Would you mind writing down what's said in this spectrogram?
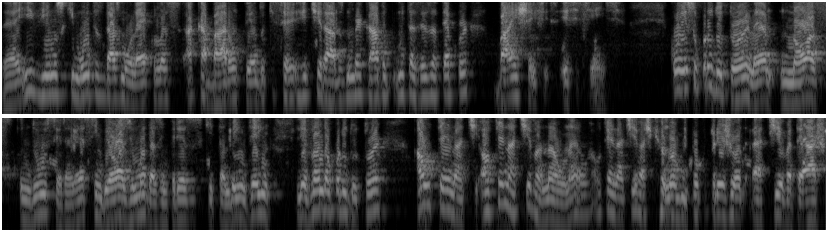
Né, e vimos que muitas das moléculas acabaram tendo que ser retiradas do mercado, muitas vezes até por baixa eficiência. Com isso, o produtor, né, nós, indústria, né, Simbiose, uma das empresas que também vem levando ao produtor alternativa, alternativa não, né? Alternativa acho que é um nome um pouco pejorativo até acho,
